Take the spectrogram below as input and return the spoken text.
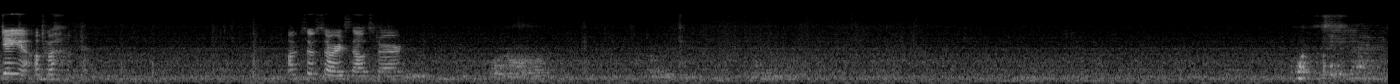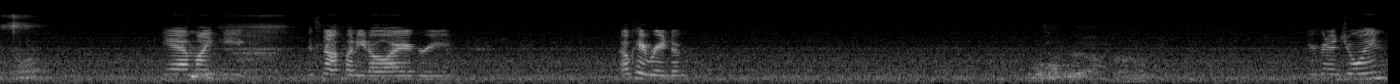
Damn. I'm so sorry, Southstar. What's it like? Yeah, Mikey. It's not funny at all, I agree. Okay, random. You're gonna join?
